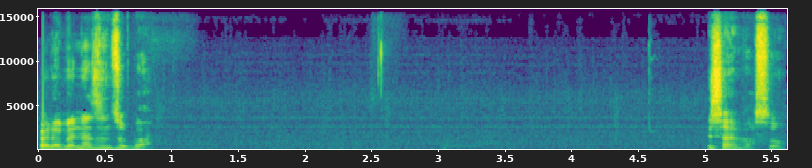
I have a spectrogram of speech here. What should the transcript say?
Förderbänder sind super. Ist einfach so.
